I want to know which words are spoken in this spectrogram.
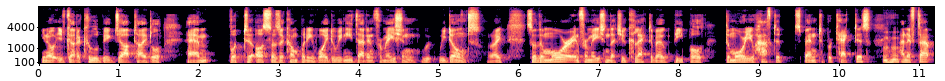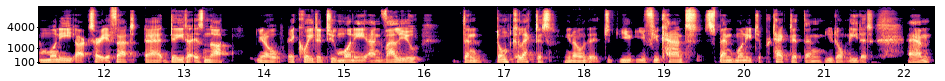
you know, you've got a cool big job title. Um, but to us as a company, why do we need that information? We, we, don't, right? So the more information that you collect about people, the more you have to spend to protect it. Mm-hmm. And if that money, or sorry, if that uh, data is not, you know, equated to money and value, then don't collect it. You know, you, if you can't spend money to protect it, then you don't need it. Um,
